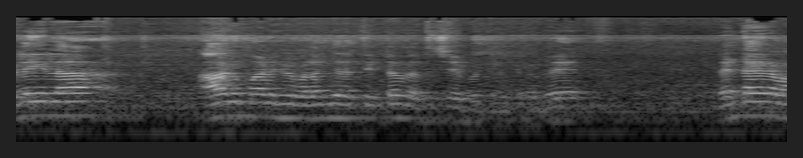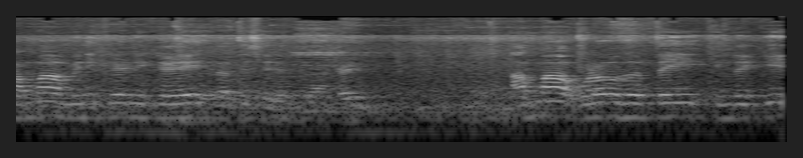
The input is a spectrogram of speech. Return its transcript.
விலையில்லா ஆடு மாடுகள் வழங்குகிற திட்டம் ரத்து செய்யப்பட்டிருக்கிறது. ரெண்டாயிரம் அம்மா மினி கிளினிக்கை ரத்து செய்திருக்கிறார்கள். அம்மா உணவகத்தை இன்றைக்கு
